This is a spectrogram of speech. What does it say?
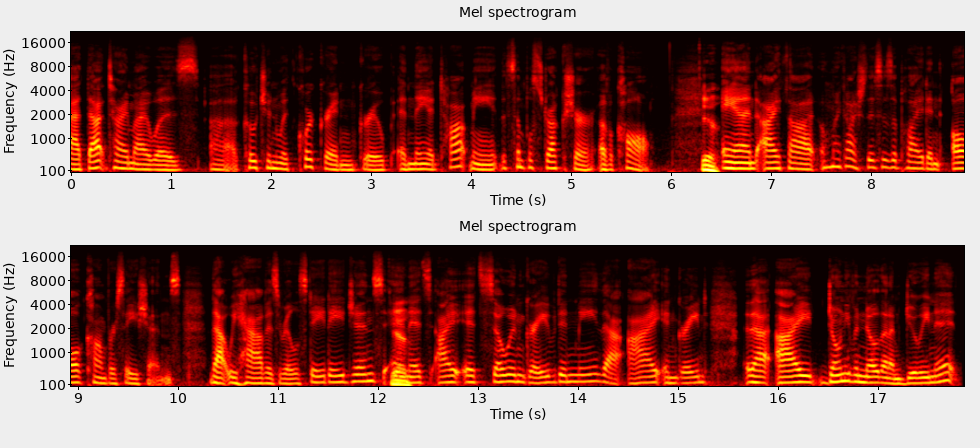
at that time, I was uh, coaching with Corcoran Group, and they had taught me the simple structure of a call. Yeah. And I thought, oh my gosh, this is applied in all conversations that we have as real estate agents. And it's I it's so engraved in me that I ingrained that I don't even know that I'm doing it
